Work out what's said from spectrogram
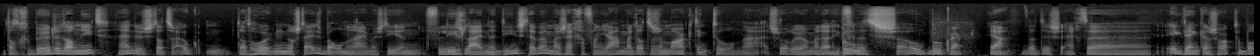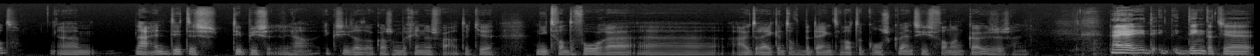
dat gebeurde dan niet. Hè? Dus dat, is ook, dat hoor ik nu nog steeds bij ondernemers die een verliesleidende dienst hebben, maar zeggen van ja, maar dat is een marketingtool. Nou, sorry hoor, maar dat, ik vind het zo Bullcrap. ja, dat is echt, eh, ik denk een zwaktebod. Ehm nou, en dit is typisch, ja, ik zie dat ook als een beginnersfout. Dat je niet van tevoren eh, uitrekent of bedenkt wat de consequenties van een keuze zijn. Nou ja, ik denk dat je...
